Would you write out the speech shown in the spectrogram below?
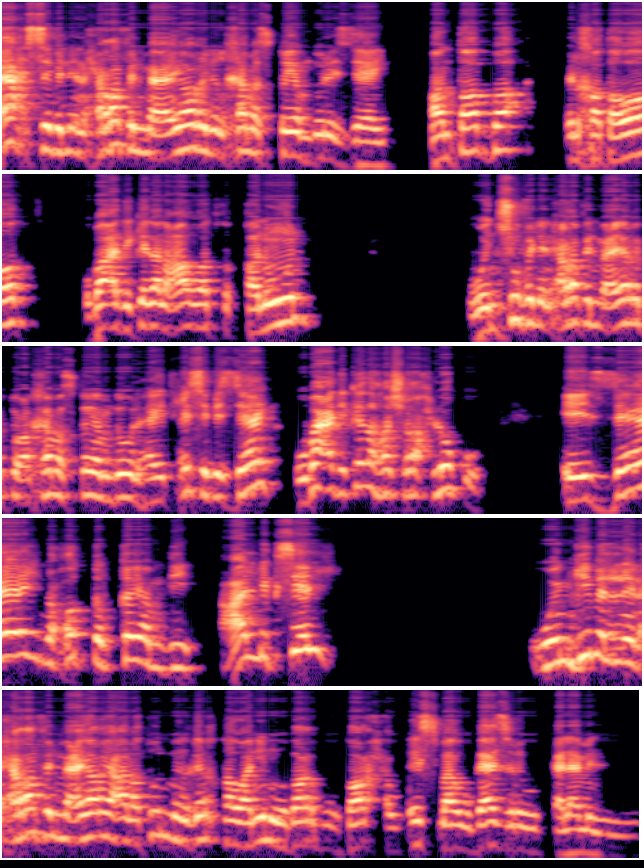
أحسب الانحراف المعياري للخمس قيم دول إزاي؟ هنطبق الخطوات وبعد كده نعوض في القانون ونشوف الانحراف المعياري بتوع الخمس قيم دول هيتحسب إزاي؟ وبعد كده هشرح لكم إزاي نحط القيم دي على الإكسل ونجيب الانحراف المعياري على طول من غير قوانين وضرب وطرح وقسمه وجذر والكلام ال...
